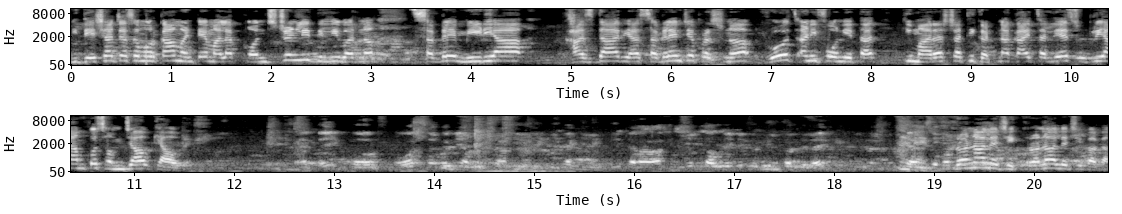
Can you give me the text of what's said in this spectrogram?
मी देशाच्या समोर का म्हणते मला कॉन्स्टंटली दिल्लीवरनं सगळे मीडिया खासदार या सगळ्यांचे प्रश्न रोज आणि फोन येतात की महाराष्ट्रात ही घटना काय चालली आहे? सुप्रिया हमको समजाव क्या हो रही पवार साहेबांनी अमित शहानी टीका केली होती त्याला सुनील तावडेने प्रत्युत्तर दिलंय त्यांचं म्हणणं- क्रोनॉलॉजी क्रोनॉलॉजी बघा.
